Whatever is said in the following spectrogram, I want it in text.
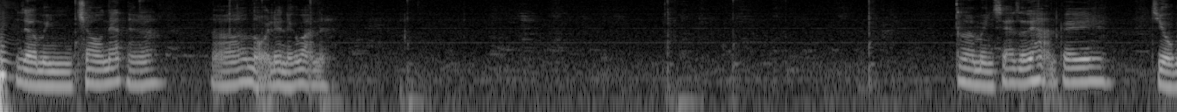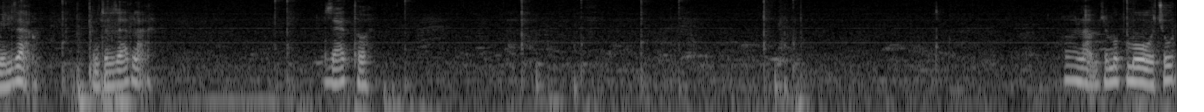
Bây giờ mình cho nét này nó nổi lên này các bạn này. Rồi mình sẽ giới hạn cái chiều biến dạng. Mình cho Z lại. Z thôi. Làm cho mức mô một chút.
